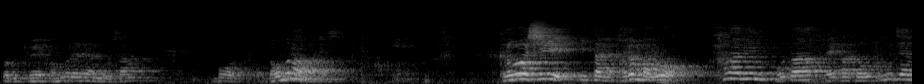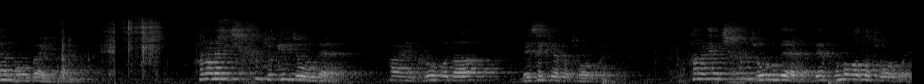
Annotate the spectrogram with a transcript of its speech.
또는 교회 건물에 대한 우상, 뭐 너무나 많이 있습니다. 그것이 있다면 다른 말로 하나님보다 내가 더 의지하는 뭔가 있다면 하나님 참 좋긴 좋은데 하나님 그거보다 내 새끼가 더 좋아 보여. 하나님 참 좋은데 내 부모가 더 좋아 보여.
